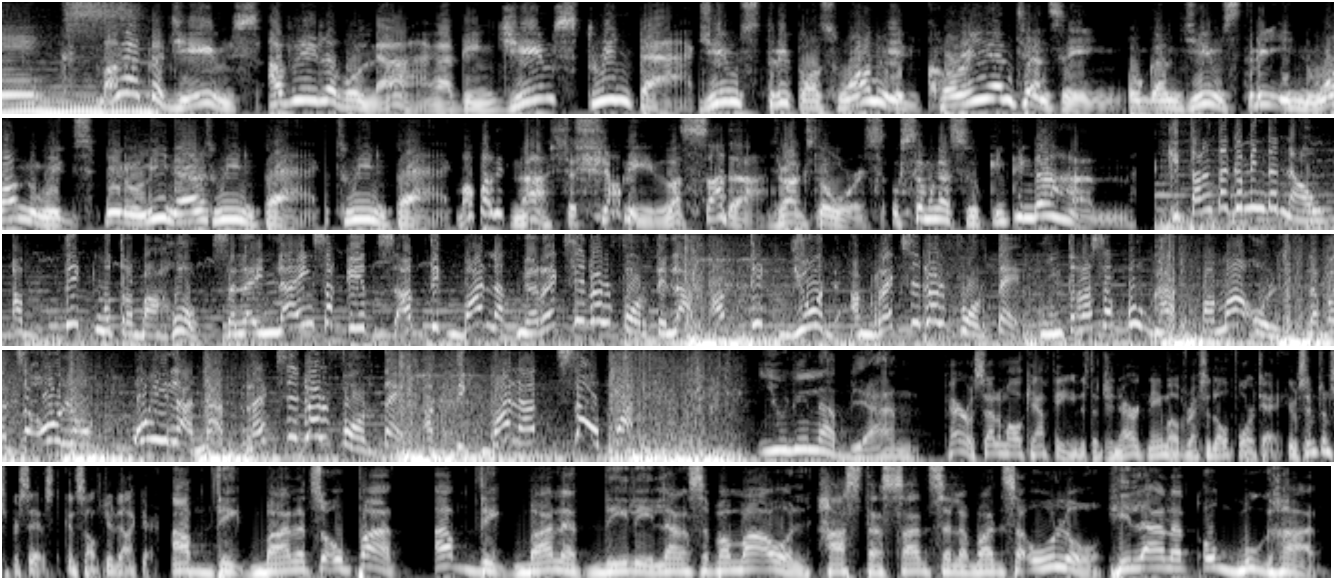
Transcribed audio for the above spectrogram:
Mga ka-Gyms, available na ang ating Gyms Twin Pack. Gyms 3 plus 1 with Korean Ginseng. Ug ang Gyms 3 in 1 with Spirulina Twin Pack. Twin Pack. Mapalit na sa Shopee, Lazada, drugstores o sa mga suking tindahan. Kitang taga Mindanao, abtik mo trabaho. Sa lain-laing sakit, sa abtik banat nga Rexidol Forte lang. Abtik yun ang Rexidol Forte. Kontra sa bughat, pamaol, labad sa ulo, o hilanat. Rexidol Forte. Abtik banat sa upat. Unilab yan. Paracetamol caffeine is the generic name of Residol Forte. If symptoms persist, consult your doctor. Abdik banat sa upat, abdik banat dili lang sa pamaol, hasta sad sa labad sa ulo, hilanat og bughat.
